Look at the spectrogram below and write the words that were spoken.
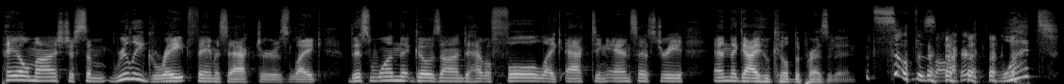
pay homage to some really great famous actors, like this one that goes on to have a full like acting ancestry, and the guy who killed the president. It's so bizarre. What?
